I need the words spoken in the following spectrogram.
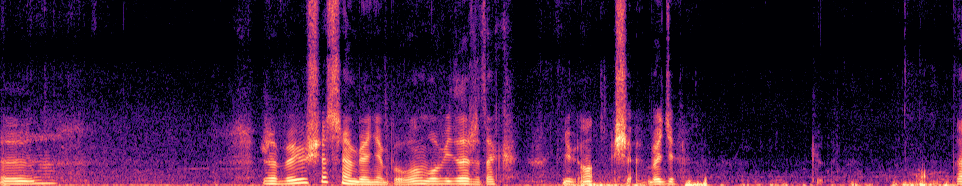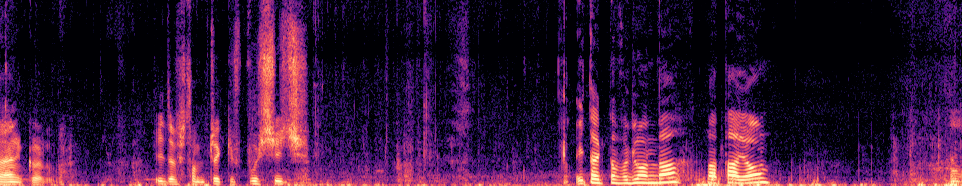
Yy, żeby już się strzębia nie było, bo widzę, że tak o, się będzie. Ten kurde. Idę w samczyki wpuścić. I tak to wygląda. Latają. O.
